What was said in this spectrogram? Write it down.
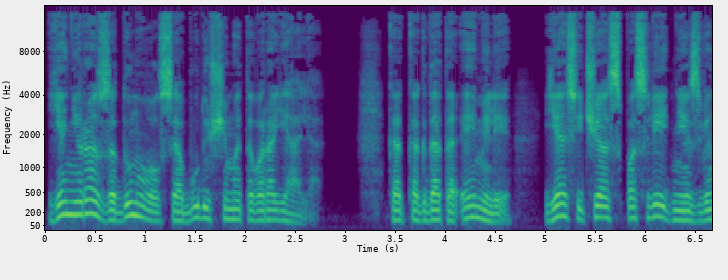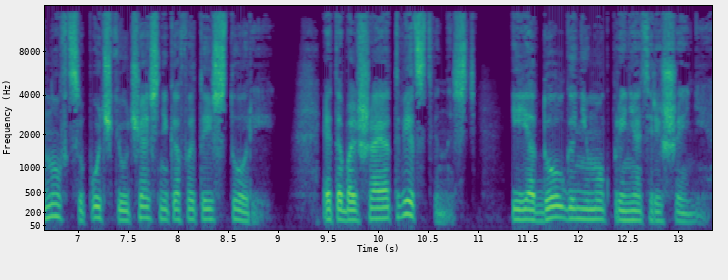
я не раз задумывался о будущем этого рояля. Как когда-то Эмили, я сейчас последнее звено в цепочке участников этой истории. Это большая ответственность, и я долго не мог принять решение.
